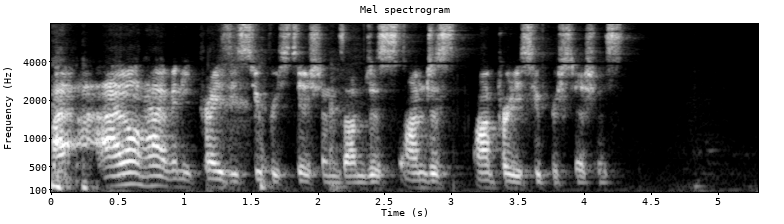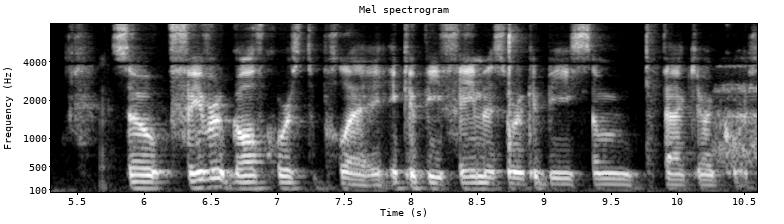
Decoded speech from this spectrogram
I, I don't have any crazy superstitions. I'm just I'm just I'm pretty superstitious. So, favorite golf course to play? It could be famous or it could be some backyard course.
